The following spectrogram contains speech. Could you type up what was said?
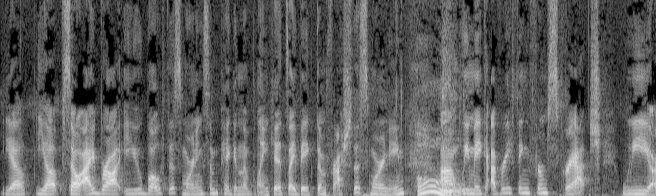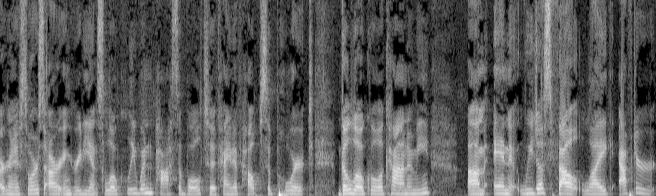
Yep, yep. So I brought you both this morning some pig in the blankets. I baked them fresh this morning. Oh. Uh, we make everything from scratch. We are going to source our ingredients locally when possible to kind of help support the local economy. Um, and we just felt like after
